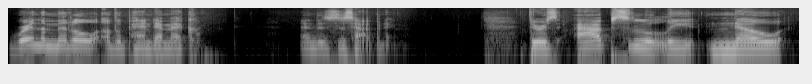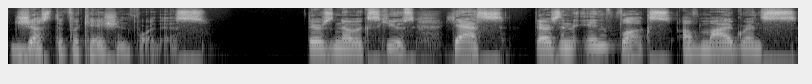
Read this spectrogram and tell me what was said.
We're in the middle of a pandemic, and this is happening. There's absolutely no justification for this. There's no excuse. Yes, there's an influx of migrants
